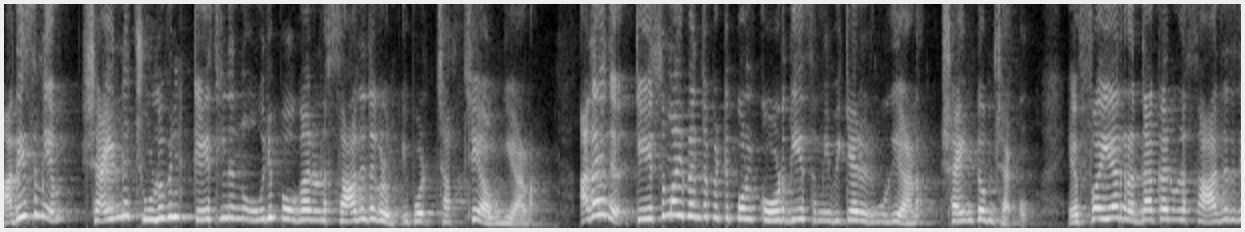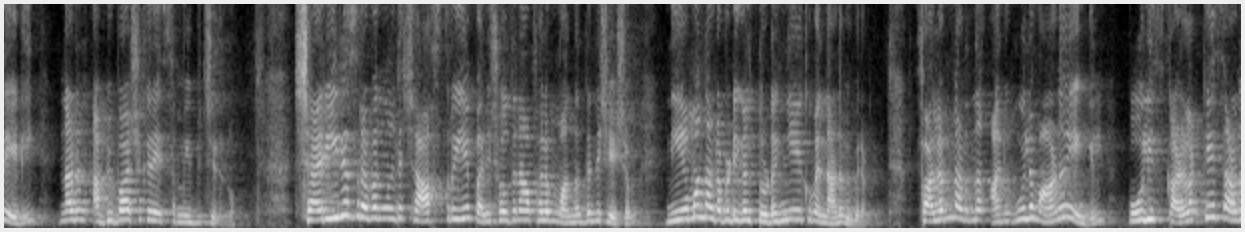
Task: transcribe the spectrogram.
അതേസമയം ഷൈലിന്റെ ചുളുവിൽ കേസിൽ നിന്ന് ഊരിപ്പോകാനുള്ള സാധ്യതകളും ഇപ്പോൾ ചർച്ചയാവുകയാണ്. അതായത് കേസുമായി ബന്ധപ്പെട്ട് ഇപ്പോൾ കോടതിയെ സമീപിക്കാൻ ഒരുങ്ങുകയാണ് ഷൈൻ ടോം ചാക്കോ. എഫ്ഐആർ റദ്ദാക്കാനുള്ള സാധ്യത തേടി നടൻ അഭിഭാഷകരെ സമീപിച്ചിരുന്നു. ശരീരസ്രവങ്ങളുടെ ശാസ്ത്രീയ പരിശോധനാ ഫലം വന്നതിന് ശേഷം നിയമ നടപടികൾ തുടങ്ങിയേക്കുമെന്നാണ് വിവരം. ഫലം നടന്ന് അനുകൂലമാണ് എങ്കിൽ പോലീസ് കള്ളക്കേസാണ്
